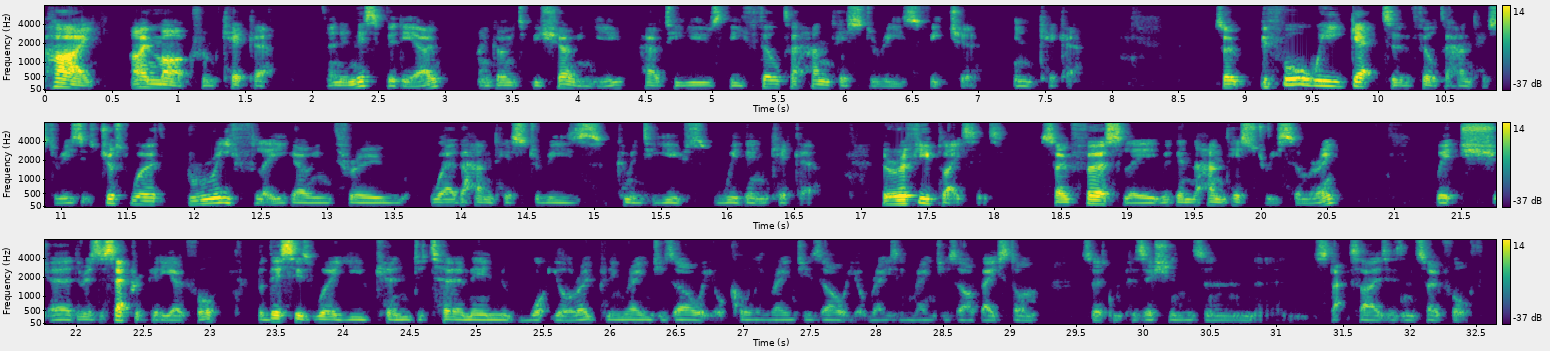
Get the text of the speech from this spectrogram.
Hi, I'm Mark from Kicker and in this video I'm going to be showing you how to use the filter hand histories feature in Kicker. So before we get to the filter hand histories it's just worth briefly going through where the hand histories come into use within Kicker. There are a few places. So firstly within the hand history summary which uh, there is a separate video for, but this is where you can determine what your opening ranges are, what your calling ranges are, what your raising ranges are based on certain positions and stack sizes and so forth.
